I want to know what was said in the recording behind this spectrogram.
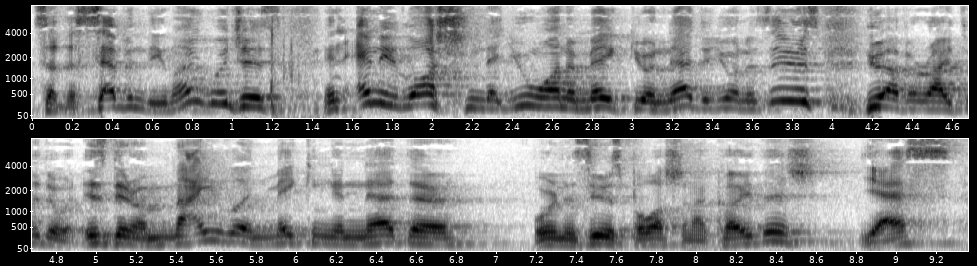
So the 70 languages, in any Loshen that you want to make your neder, your Nazirus, you have a right to do it. Is there a Maila in making a neder? Or Nazirus Lashon HaKodesh? Yes.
